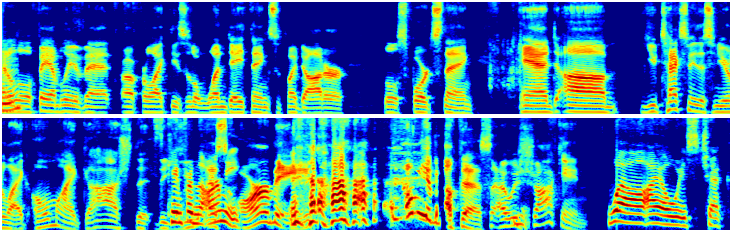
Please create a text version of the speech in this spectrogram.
at a little family event uh, for like these little one day things with my daughter, little sports thing, and um, you text me this, and you're like, "Oh my gosh, the, the came from the Army." Army. Tell me about this. I was shocking. Well, I always check,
